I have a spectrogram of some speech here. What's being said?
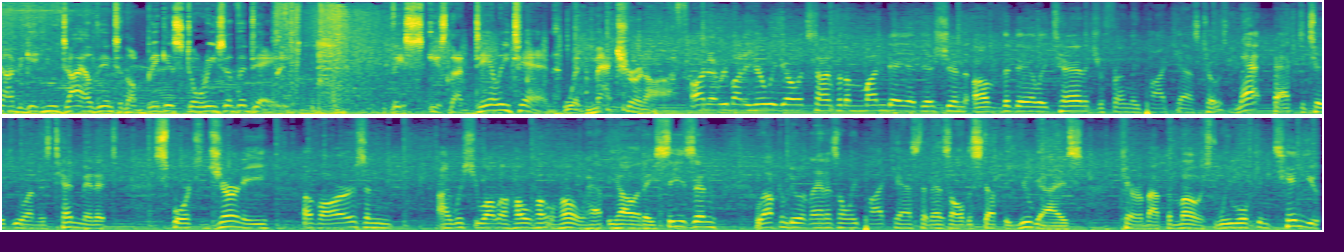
Time to get you dialed into the biggest stories of the day. This is the Daily 10 with Matt Chernoff. All right, everybody, here we go. It's time for the Monday edition of the Daily 10. It's your friendly podcast host, Matt, back to take you on this 10 minute sports journey of ours. And I wish you all a ho, ho, ho. Happy holiday season. Welcome to Atlanta's only podcast that has all the stuff that you guys care about the most. We will continue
